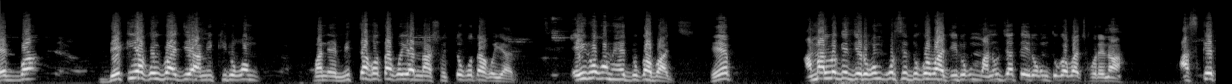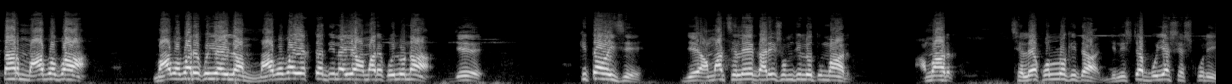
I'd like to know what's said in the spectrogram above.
দেখবা, দেখিয়া কইবা যে আমি কীরকম মানে মিথ্যা কথা কই আর না সত্য কথা কই আর। এইরকম হে দুকাবাজ, হে আমার লোকে যেরকম করছে দুকাবাজ এরকম মানুষ যাতে এরকম দুকাবাজ করে না। আজকে তার মা বাবা মা বাবারে কই আইলাম মা বাবা একটা দিন আইয়া আমারে কইলো না যে কিতা হইছে? যে আমার ছেলে গাড়ি সমঝিল তোমার। আমার ছেলে করল কিতা? জিনিসটা বইয়া শেষ করি।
